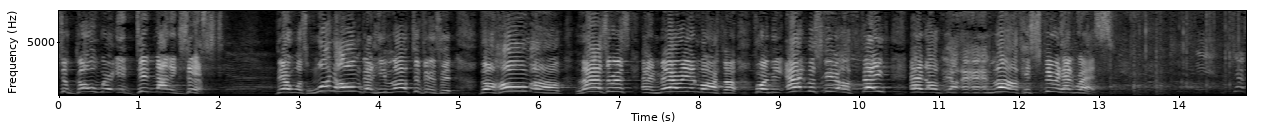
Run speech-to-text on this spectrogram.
to go where it did not exist. There was one home that he loved to visit, the home of Lazarus and Mary and Martha, for in the atmosphere of faith and of uh, and love, his spirit had rest. Yes,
